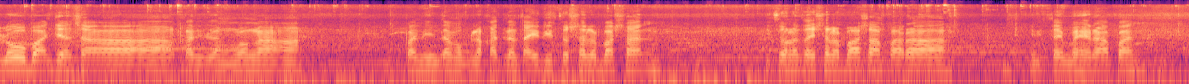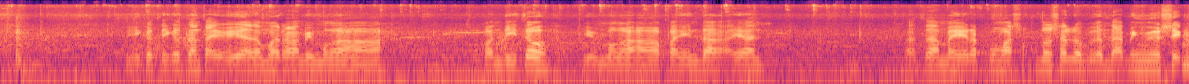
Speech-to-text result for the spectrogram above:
looban dyan sa kanilang mga ah, paninda maglakad lang tayo dito sa labasan. Dito lang tayo sa labasan para hindi tayo mahirapan. Ikot-ikot lang tayo. Ayan marami mga kwan dito. Yung mga paninda ayan. At ah, mahirap pumasok doon sa loob. Ang daming music.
